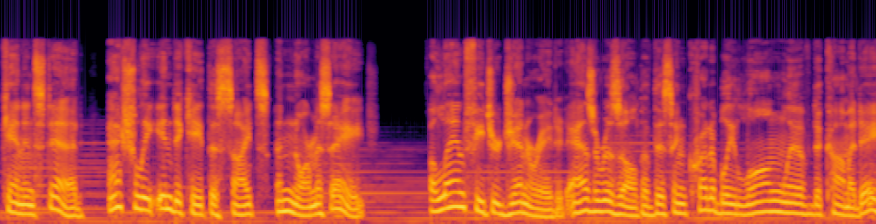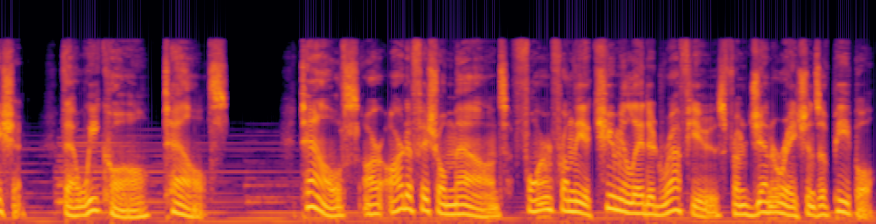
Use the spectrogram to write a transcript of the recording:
can instead actually indicate the site's enormous age. A land feature generated as a result of this incredibly long-lived accommodation that we call tells. Tells are artificial mounds formed from the accumulated refuse from generations of people.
